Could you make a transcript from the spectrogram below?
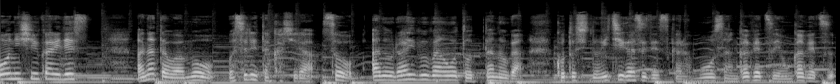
大西ゆかりです。あなたはもう忘れたかしら？そう、あのライブ版を撮ったのが今年の1月ですから、もう3ヶ月、4ヶ月、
